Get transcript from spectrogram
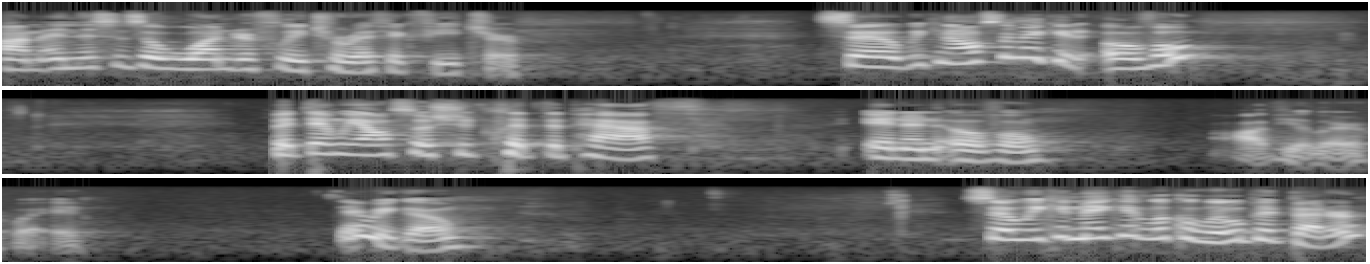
Um, and this is a wonderfully terrific feature. So we can also make it oval, but then we also should clip the path in an oval, ovular way. There we go. So we can make it look a little bit better.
